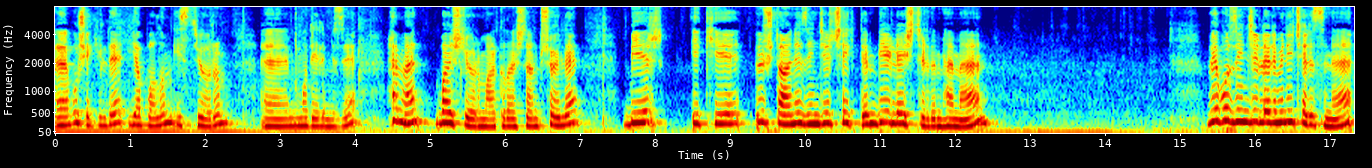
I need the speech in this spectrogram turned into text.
E, bu şekilde yapalım istiyorum e, modelimizi. Hemen başlıyorum arkadaşlarım. Şöyle 1, 2, 3 tane zincir çektim. Birleştirdim hemen. Ve bu zincirlerimin içerisine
